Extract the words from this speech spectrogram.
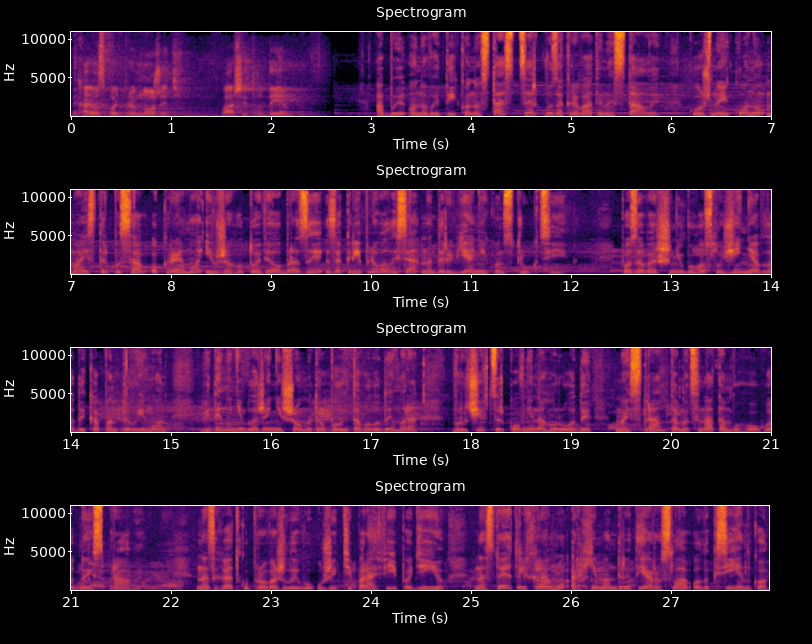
Нехай Господь примножить ваші труди, Аби оновити іконостас, церкву закривати не стали. Кожну ікону майстер писав окремо і вже готові образи закріплювалися на дерев'яній конструкції. По завершенню богослужіння владика Пантелеймон від імені блаженнішого митрополита Володимира вручив церковні нагороди майстрам та меценатам богоугодної справи. На згадку про важливу у житті парафії подію настоятель храму архімандрит Ярослав Олексієнко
